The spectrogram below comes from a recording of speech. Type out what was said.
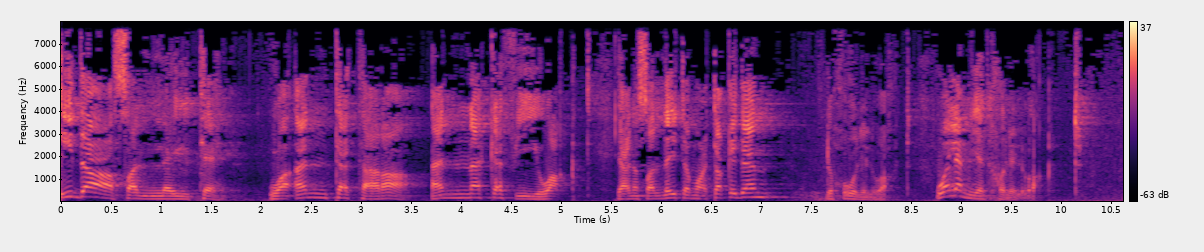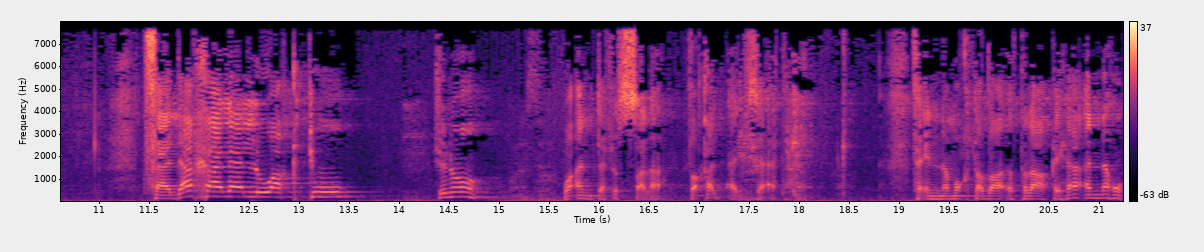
إذا صليت وأنت ترى أنك في وقت يعني صليت معتقدا دخول الوقت ولم يدخل الوقت. فدخل الوقت شنو؟ وأنت في الصلاة فقد أجزأت عنك. فإن مقتضى إطلاقها أنه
